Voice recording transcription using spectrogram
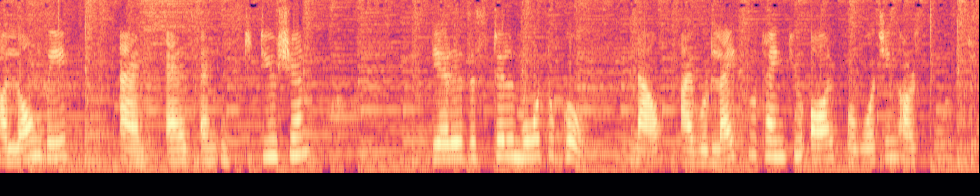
a long way and as an institution, there is still more to go. Now, I would like to thank you all for watching our school's.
